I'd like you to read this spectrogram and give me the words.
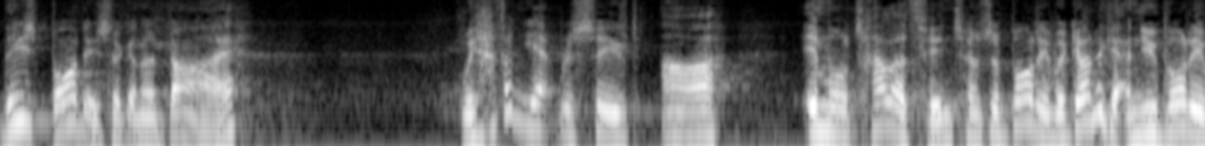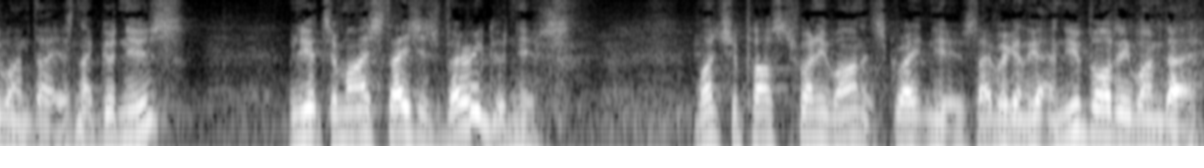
these bodies are going to die. We haven't yet received our immortality in terms of body. We're going to get a new body one day. Isn't that good news? When you get to my stage, it's very good news. Once you pass 21, it's great news. Like we're going to get a new body one day.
